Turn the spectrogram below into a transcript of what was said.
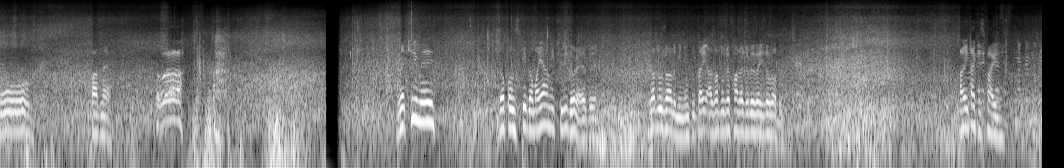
O, padnę. Lecimy do polskiego Miami, czyli do Rewy. Za dużo aluminium tutaj, a za duże fale, żeby wejść do wody. Ale i tak jest fajnie. Na pewno być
